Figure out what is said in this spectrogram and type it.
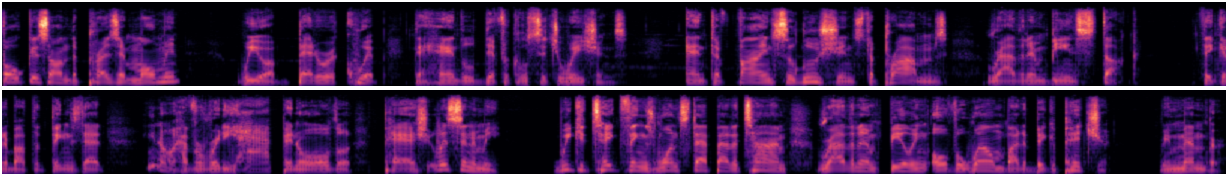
focus on the present moment, we are better equipped to handle difficult situations and to find solutions to problems rather than being stuck thinking about the things that, you know, have already happened or all the passion. Listen to me. We could take things one step at a time rather than feeling overwhelmed by the bigger picture. Remember,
